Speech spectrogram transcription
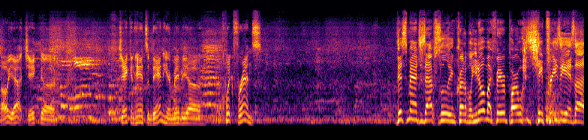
Oh yeah, Jake. Uh, Jake and Handsome Dan here, maybe uh, quick friends. This match is absolutely incredible. You know what my favorite part was, Jay Breezy, is uh,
